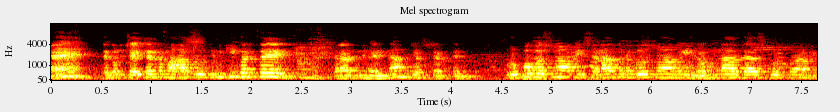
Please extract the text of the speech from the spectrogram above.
हैं? देखो, चैतन्य महाप्रभु की करते हैं? सनातन हरि नाम जप करते हैं। रूप गोस्वामी, सनातन गोस्वामी, रघुनाथ दास गोस्वामी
